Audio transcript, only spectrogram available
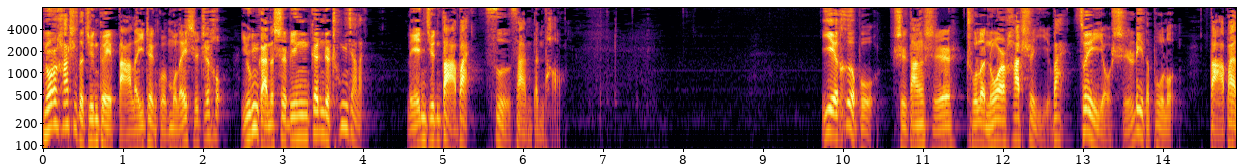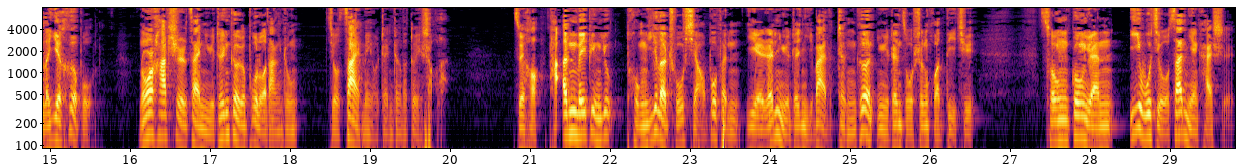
努尔哈赤的军队打了一阵滚木雷石之后，勇敢的士兵跟着冲下来，联军大败，四散奔逃。叶赫部是当时除了努尔哈赤以外最有实力的部落，打败了叶赫部，努尔哈赤在女真各个部落当中。就再没有真正的对手了。最后，他恩威并用，统一了除小部分野人女真以外的整个女真族生活的地区。从公元一五九三年开始，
